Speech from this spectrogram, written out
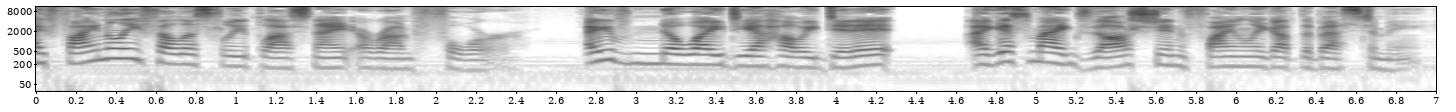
I finally fell asleep last night around 4. I have no idea how I did it. I guess my exhaustion finally got the best of me.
